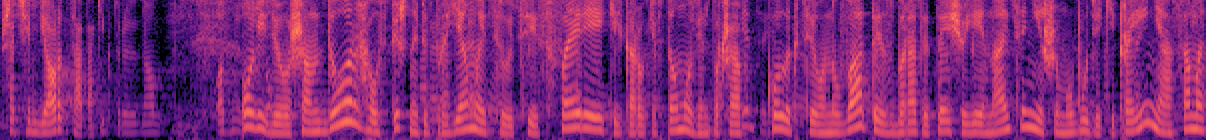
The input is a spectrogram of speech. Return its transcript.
przedsiębiorca, taki, który no, Овідіо. Шандор, успішний підприємець у цій сфері. Кілька років тому він почав колекціонувати, збирати те, що є найціннішим у будь-якій країні, а саме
